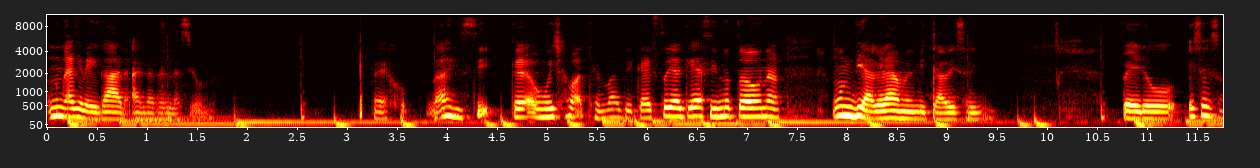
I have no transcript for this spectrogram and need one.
un agregar a la relación. Me dejo. Ay, sí, queda mucha matemática. Estoy aquí haciendo todo una, un diagrama en mi cabeza. Pero es eso.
